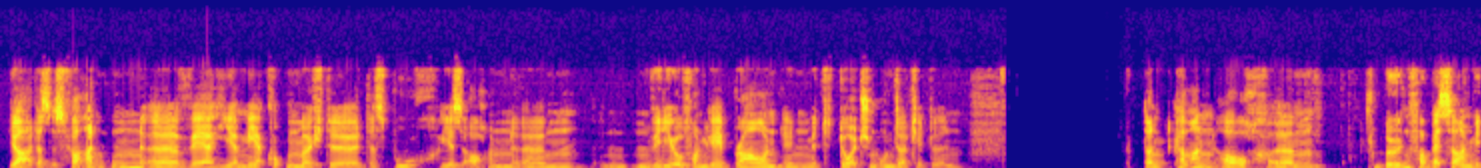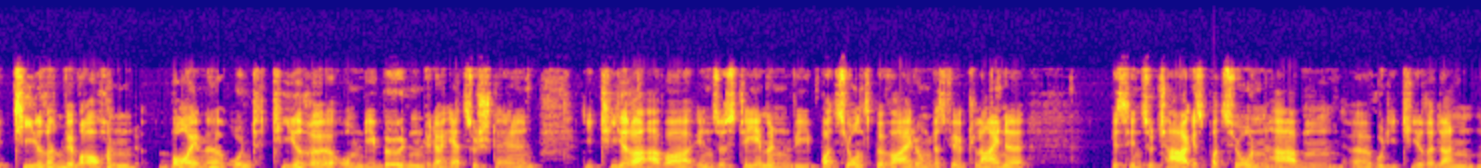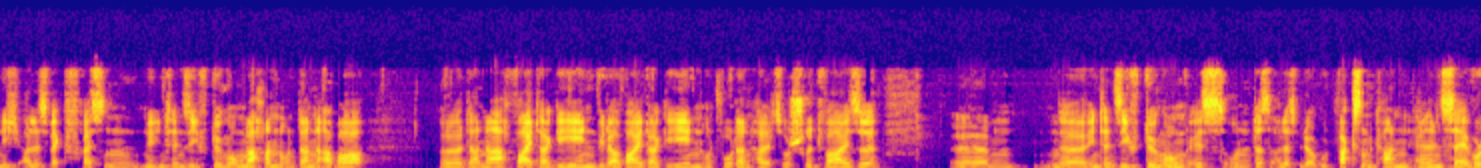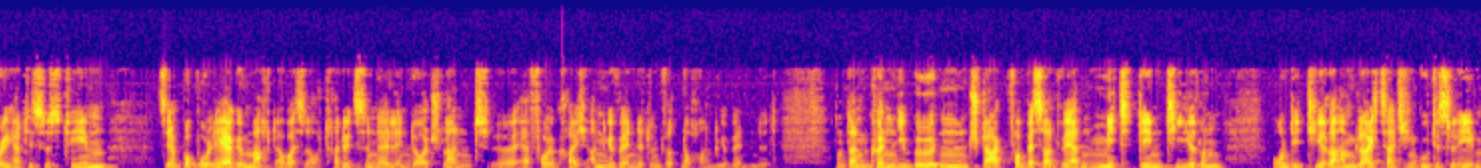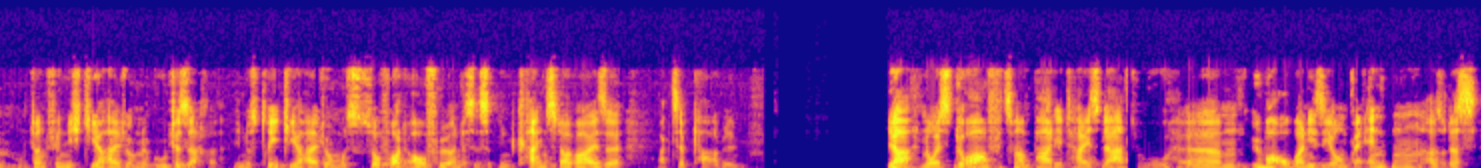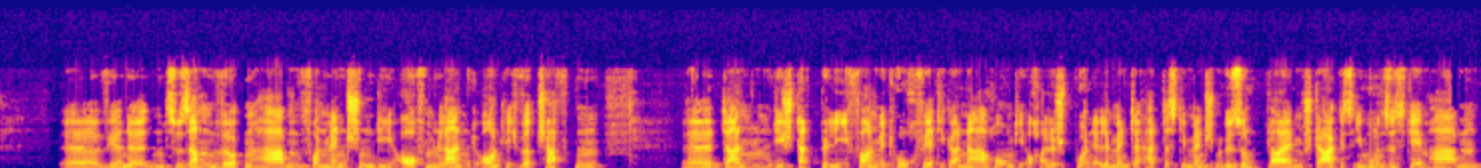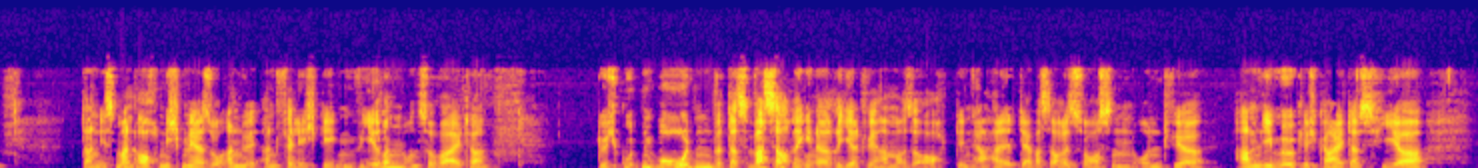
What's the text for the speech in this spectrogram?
Ja, das ist vorhanden. Äh, wer hier mehr gucken möchte, das Buch, hier ist auch ein, ähm, ein Video von Gabe Brown in, mit deutschen Untertiteln. Dann kann man auch ähm, Böden verbessern mit Tieren. Wir brauchen Bäume und Tiere, um die Böden wiederherzustellen. Die Tiere aber in Systemen wie Portionsbeweidung, dass wir kleine bis hin zu Tagesportionen haben, äh, wo die Tiere dann nicht alles wegfressen, eine Intensivdüngung machen und dann aber äh, danach weitergehen, wieder weitergehen und wo dann halt so schrittweise eine Intensivdüngung ist und das alles wieder gut wachsen kann. Alan Savory hat das System sehr populär gemacht, aber es ist auch traditionell in Deutschland äh, erfolgreich angewendet und wird noch angewendet. Und dann können die Böden stark verbessert werden mit den Tieren und die Tiere haben gleichzeitig ein gutes Leben. Und dann finde ich Tierhaltung eine gute Sache. Industrietierhaltung muss sofort aufhören. Das ist in keinster Weise akzeptabel. Ja, neues Dorf, jetzt mal ein paar Details dazu. Ähm, Überurbanisierung beenden, also dass äh, wir eine, ein Zusammenwirken haben von Menschen, die auf dem Land ordentlich wirtschaften, äh, dann die Stadt beliefern mit hochwertiger Nahrung, die auch alle Spurenelemente hat, dass die Menschen gesund bleiben, starkes Immunsystem haben. Dann ist man auch nicht mehr so anfällig gegen Viren und so weiter. Durch guten Boden wird das Wasser regeneriert. Wir haben also auch den Erhalt der Wasserressourcen und wir haben die Möglichkeit, dass hier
